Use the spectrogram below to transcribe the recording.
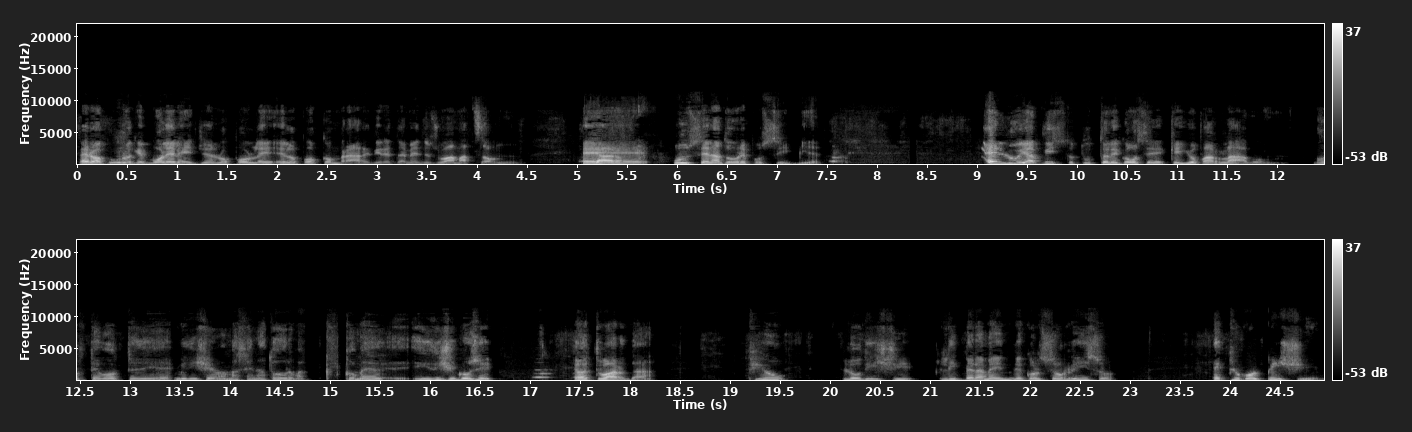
Però uno che vuole leggerlo può le lo può comprare direttamente su Amazon. Eh, un senatore possibile. E lui ha visto tutte le cose che io parlavo. Molte volte mi diceva, ma senatore, ma come gli dici così? E ho detto, guarda, più lo dici liberamente col sorriso e più colpisci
